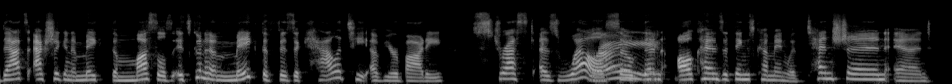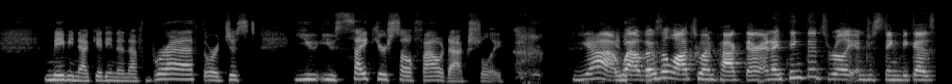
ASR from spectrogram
that's actually going to make the muscles, it's going to make the physicality of your body stressed as well. Right. So then all kinds of things come in with tension and maybe not getting enough breath or just you you psych yourself out actually. Yeah, and wow, there's a lot to unpack there and I think that's really interesting because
